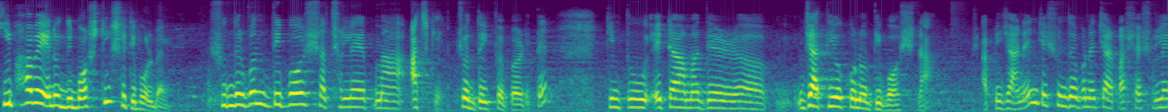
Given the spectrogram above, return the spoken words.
কীভাবে এলো দিবসটি সেটি বলবেন। সুন্দরবন দিবস আসলে আজকে চোদ্দোই ফেব্রুয়ারিতে। কিন্তু এটা আমাদের জাতীয় কোনো দিবস না। আপনি জানেন যে সুন্দরবনের চারপাশে আসলে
